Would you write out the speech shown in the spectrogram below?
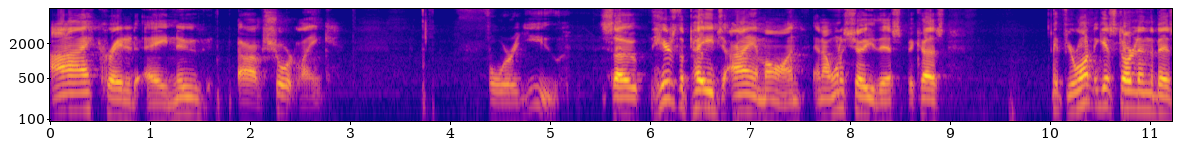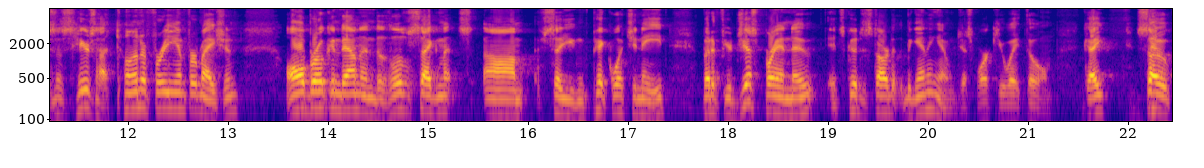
I created a new um, short link for you. So here's the page I am on, and I want to show you this because if you're wanting to get started in the business, here's a ton of free information, all broken down into little segments um, so you can pick what you need. But if you're just brand new, it's good to start at the beginning and just work your way through them. Okay, so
